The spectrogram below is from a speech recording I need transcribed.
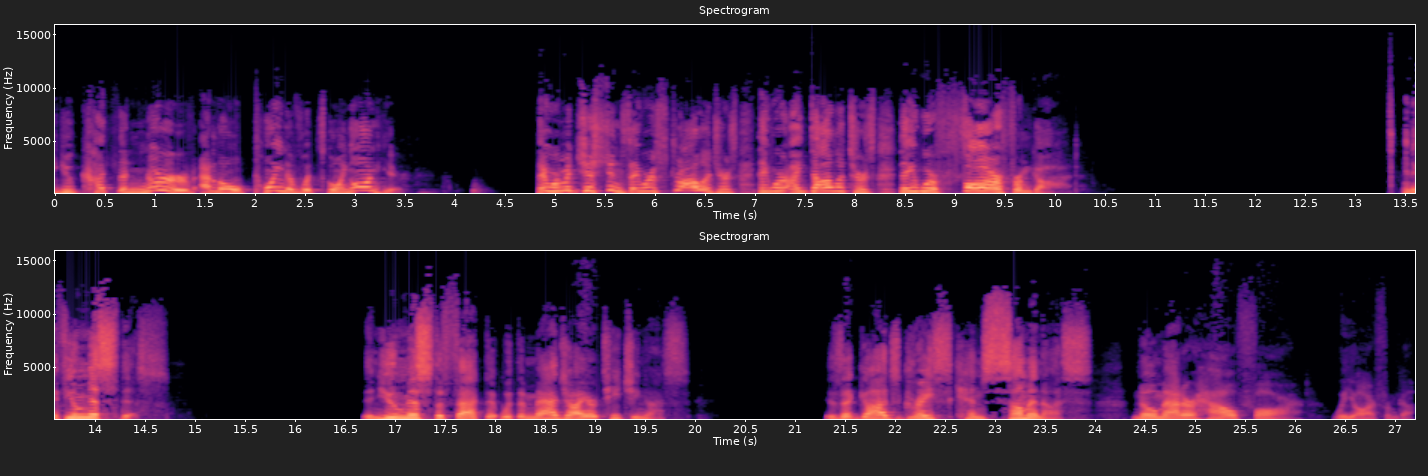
you cut the nerve out of the whole point of what's going on here. They were magicians, they were astrologers, they were idolaters, they were far from God. And if you miss this, then you miss the fact that what the Magi are teaching us is that God's grace can summon us no matter how far we are from God.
